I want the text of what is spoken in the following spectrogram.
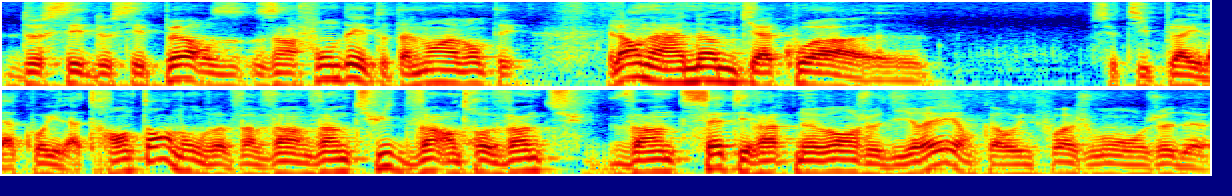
de ces, de ces peurs infondées, totalement inventées. Et là, on a un homme qui a quoi euh, Ce type-là, il a quoi Il a 30 ans, non 20, 20, 28, 20, entre 28, 27 et 29 ans, je dirais. Encore une fois, jouons au jeu de,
